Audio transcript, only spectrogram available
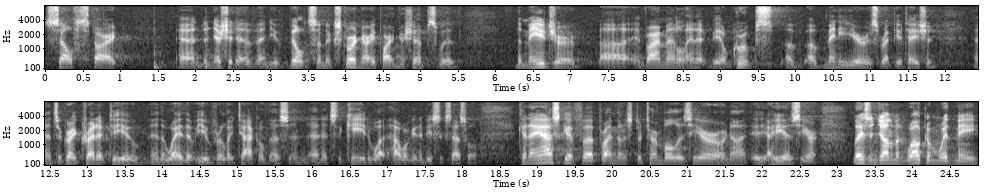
self-start and initiative, and you've built some extraordinary partnerships with the major uh, environmental you know, groups of, of many years' reputation. And it's a great credit to you in the way that you've really tackled this, and, and it's the key to what, how we're going to be successful. Can I ask if uh, Prime Minister Turnbull is here or not? He is here. Ladies and gentlemen, welcome with me,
